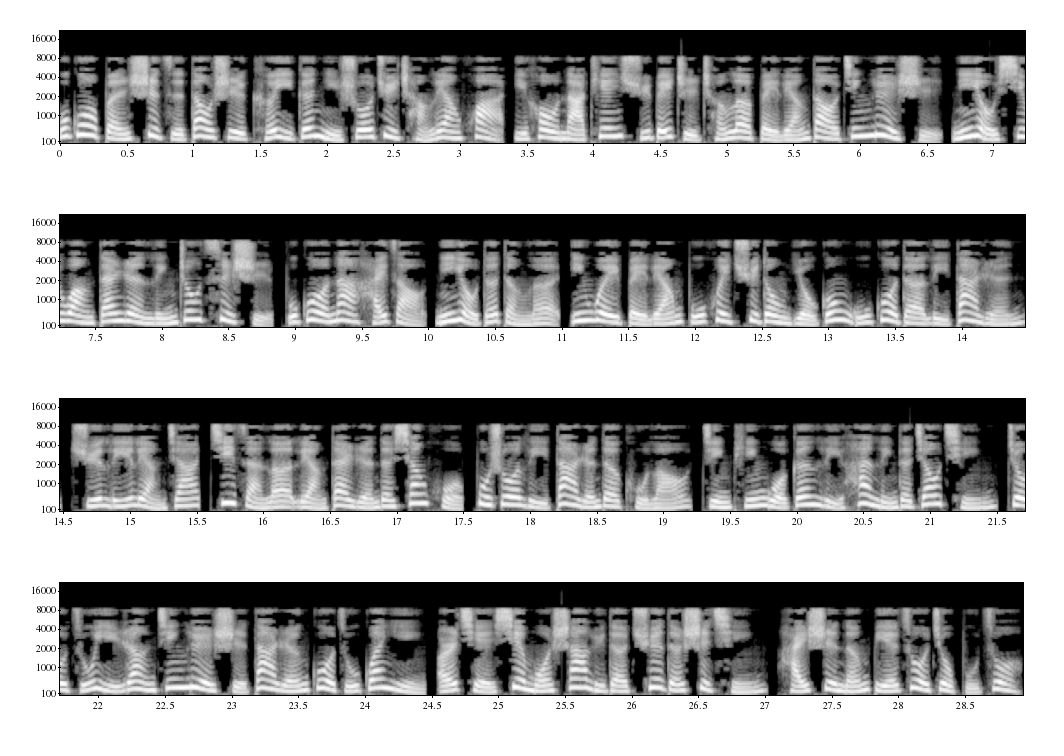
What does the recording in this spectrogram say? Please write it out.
不过本世子倒是可以跟你说句敞亮话，以后哪天徐北指成了北凉道经略使，你有希望担任灵州刺史。不过那还早，你有的等了，因为北凉不会去动有功无过的李大人。徐李两家积攒了两代人的香火，不说李大人的苦劳，仅凭我跟李翰林的交情，就足以让经略使大人过足观瘾。而且卸磨杀驴的缺德事情，还是能别做就不做。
